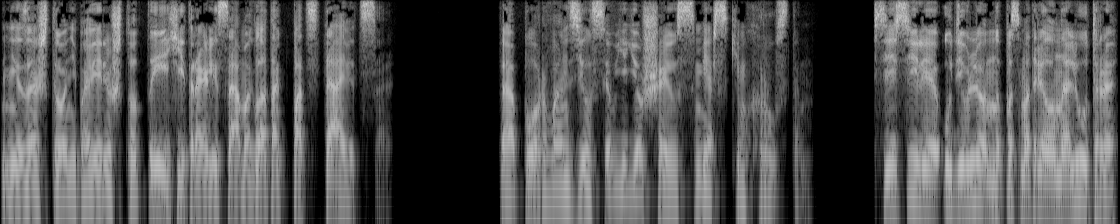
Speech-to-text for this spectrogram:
Ни за что не поверю, что ты, хитрая лиса, могла так подставиться». Топор вонзился в ее шею с мерзким хрустом. Сесилия удивленно посмотрела на Лютера,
